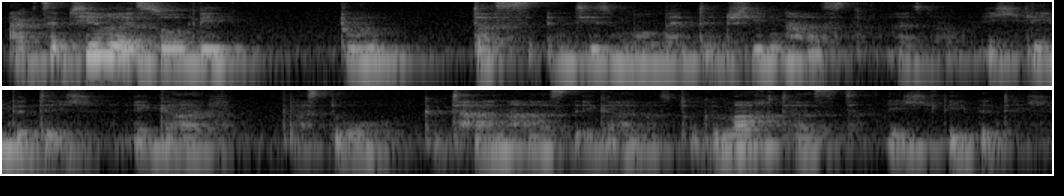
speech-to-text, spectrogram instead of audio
akzeptiere es so, wie du das in diesem Moment entschieden hast. Also ich liebe dich, egal was du getan hast, egal was du gemacht hast. Ich liebe dich.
